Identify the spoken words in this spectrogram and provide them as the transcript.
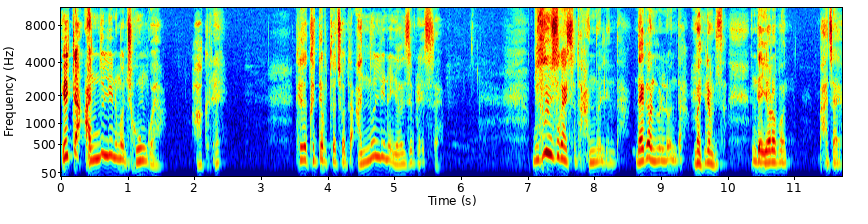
일단 안 눌리는 건 좋은 거야. 아 그래? 그래서 그때부터 저도 안 눌리는 연습을 했어요. 무슨 수가 있어도 안 눌린다. 내가 누른다. 막 이러면서. 근데 여러분 맞아요.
